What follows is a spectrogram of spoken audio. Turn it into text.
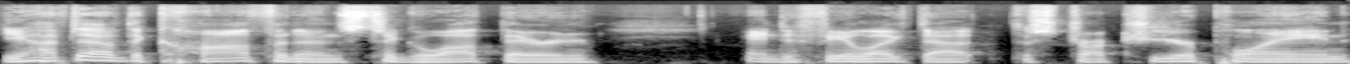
You have to have the confidence to go out there and, and to feel like that the structure you're playing,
